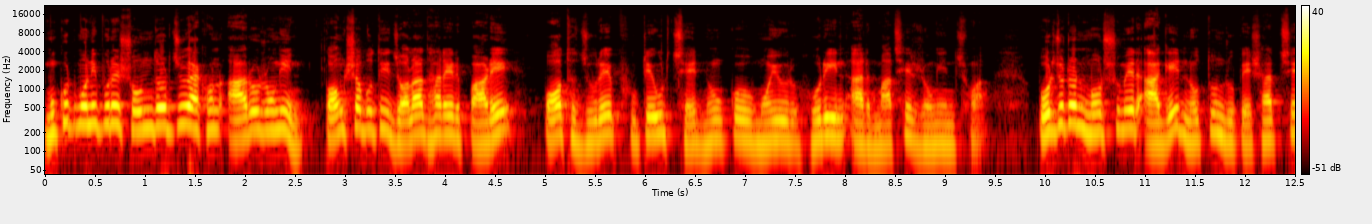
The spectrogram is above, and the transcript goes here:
মুকুটমণিপুরের সৌন্দর্য এখন আরও রঙিন। কংসাবতী জলাধারের পাড়ে পথ জুড়ে ফুটে উঠছে নৌকো, ময়ূর, হরিণ আর মাছের রঙিন ছোঁয়া। পর্যটন মরশুমের আগে নতুন রূপে সাজছে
